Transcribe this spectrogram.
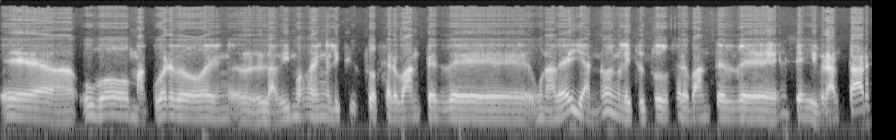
eh, hubo, me acuerdo, en, la vimos en el Instituto Cervantes de una de ellas, ¿no? En el Instituto Cervantes de, de Gibraltar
